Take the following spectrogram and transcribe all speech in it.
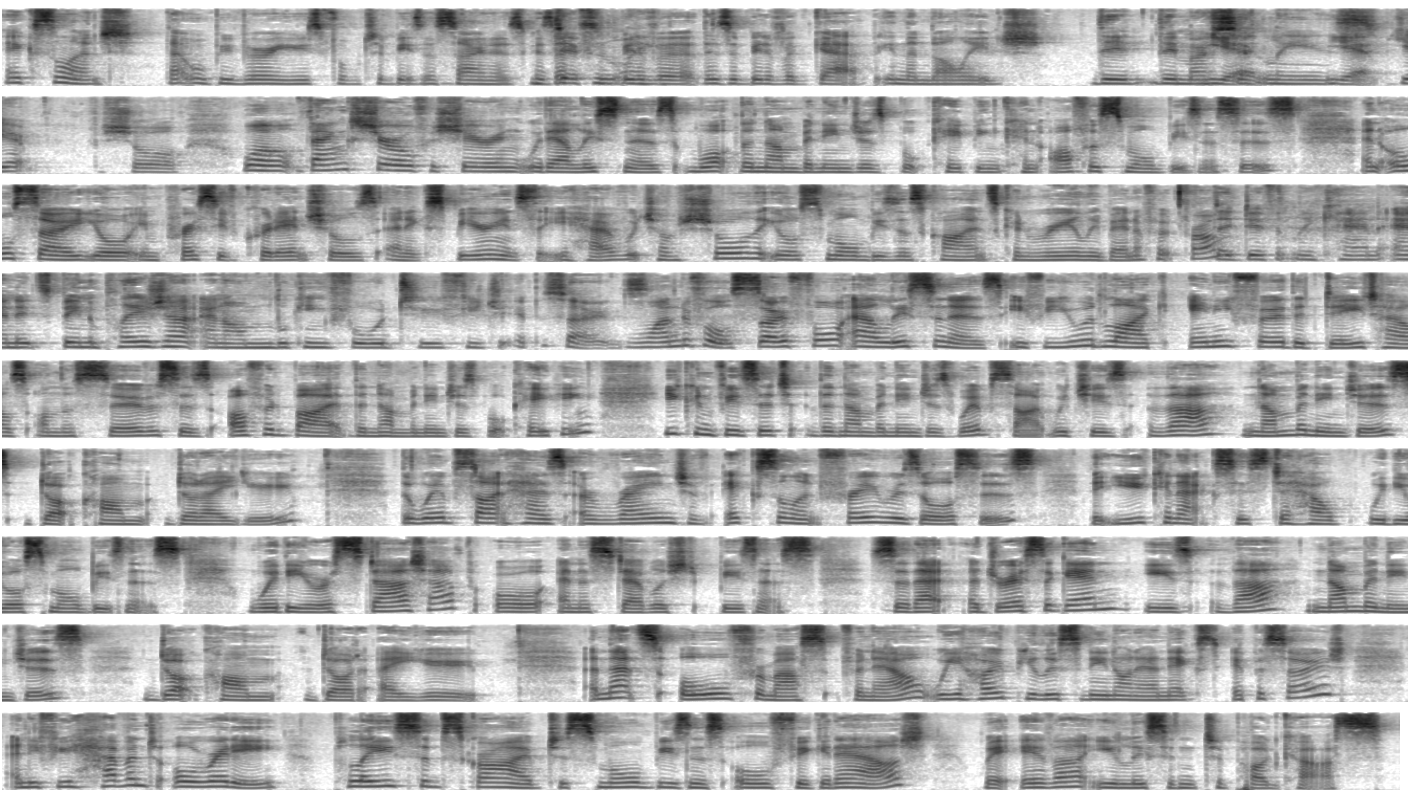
Excellent. That will be very useful to business owners because there's a bit of a there's a bit of a gap in the knowledge. There, there most yeah. certainly is. Yeah. Yep sure. Well, thanks, Cheryl, for sharing with our listeners what the Number Ninjas bookkeeping can offer small businesses and also your impressive credentials and experience that you have, which I'm sure that your small business clients can really benefit from. They definitely can. And it's been a pleasure, and I'm looking forward to future episodes. Wonderful. So, for our listeners, if you would like any further details on the services offered by the Number Ninjas bookkeeping, you can visit the Number Ninjas website, which is thenumberninjas.com.au. The website has a range of excellent free resources that you can access to help with your small business, whether you're a startup or an established business. So that address again is thenumberninjas.com.au. And that's all from us for now. We hope you listen in on our next episode. And if you haven't already, please subscribe to Small Business All Figured Out wherever you listen to podcasts.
